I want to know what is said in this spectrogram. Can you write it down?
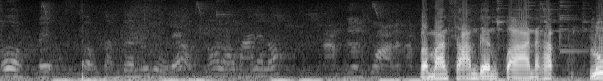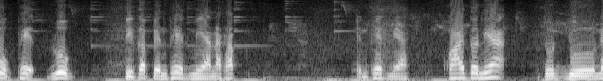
โอ้เด็กสองสามเดือนไม่อยู่แล้วเน้องเรามาแล้วเนาะสามเดือนกว่าแล้วครับประมาณสามเดือนกว่านะครับ ลูกเพศลูกติดก็เป็นเพศเมียนะครับ เป็นเพศเมีย ควายตัวเนี้ยจุดอยู่ใน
